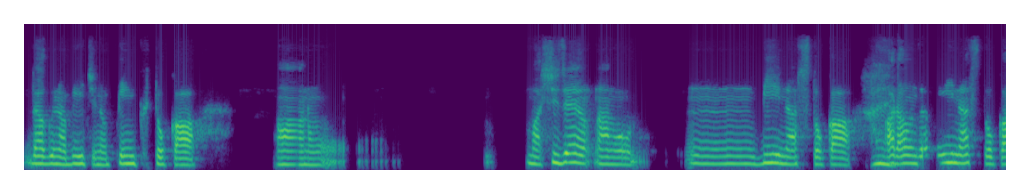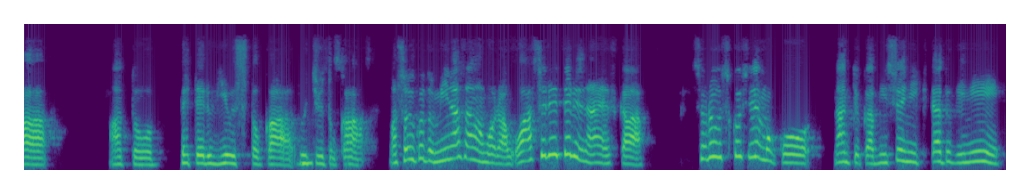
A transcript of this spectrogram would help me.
ラグナビーチのピンクとか、あの、まあ自然、あの、うん、ビーナスとか、はい。アラウンドビーナスとか、あと、ベテルギウスとか、宇宙とか、まあそういうこと皆さんがほら忘れてるじゃないですか。それを少しでもこう、なんていうか店に来た時に、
